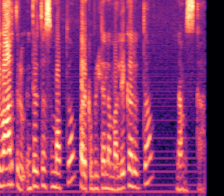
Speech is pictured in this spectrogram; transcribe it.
ఈ వార్తలు ఇంతటితో సమాప్తం. మరొక మళ్ళీ కలుద్దాం. నమస్కారం.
